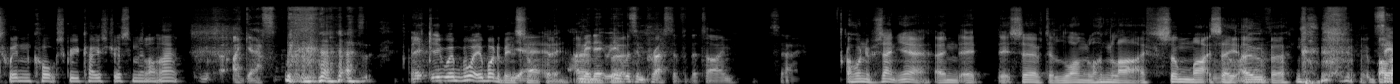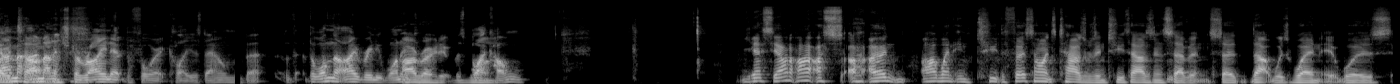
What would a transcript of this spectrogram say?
twin corkscrew coaster or something like that? I guess. It, it, would- it would have been yeah, something. I mean, um, it, it was impressive at the time. So A hundred percent, yeah, and it it served a long, long life. Some might say Oh, over. see, I, ma- I managed to ride it before it closed down, but th- the one that I really wanted I rode it was Black one. Hole. Yes, yeah, I, I, I I- went, into the first time I went to Towers was in two thousand and seven. So that was when it was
